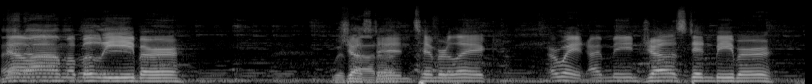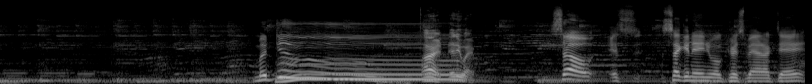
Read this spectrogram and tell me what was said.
and Now I'm a believer. without a- Justin Timberlake. Or wait, I mean Justin Bieber. Madu. All right. Anyway, So it's second annual Chris Maddock Day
